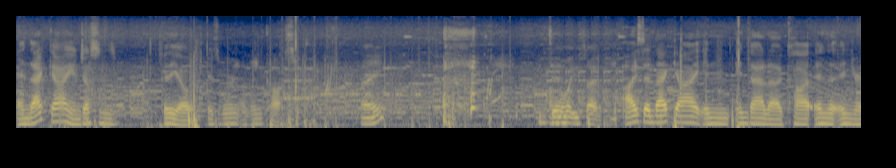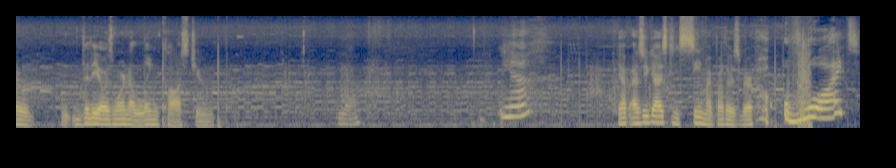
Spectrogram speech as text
And that guy in Justin's video is wearing a Link costume. Hey? I don't know what you said. I said that guy in in that uh co- in the, in your video is wearing a Link costume. Yeah. Yeah? Yep, as you guys can see, my brother is very. What?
